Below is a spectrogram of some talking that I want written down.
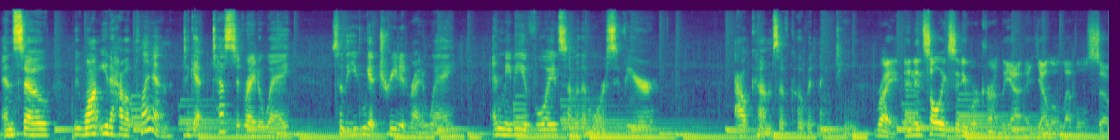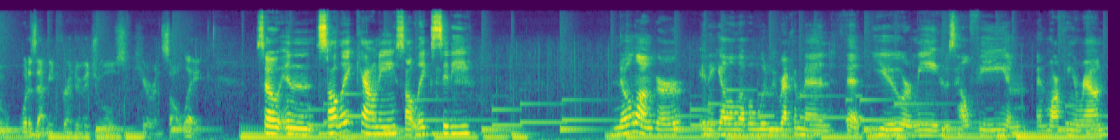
And so we want you to have a plan to get tested right away so that you can get treated right away and maybe avoid some of the more severe outcomes of COVID 19. Right, and in Salt Lake City, we're currently at a yellow level. So, what does that mean for individuals here in Salt Lake? So in Salt Lake County, Salt Lake City, no longer in a yellow level would we recommend that you or me who's healthy and, and walking around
